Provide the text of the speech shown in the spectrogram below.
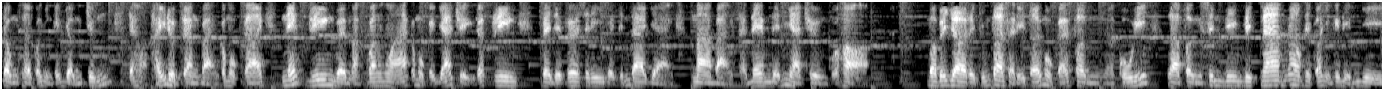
đồng thời có những cái dẫn chứng để họ thấy được rằng bạn có một cái nét riêng về mặt văn hóa có một cái giá trị rất riêng về diversity về tính đa dạng mà bạn sẽ đem đến nhà trường của họ và bây giờ thì chúng ta sẽ đi tới một cái phần à, cuối là phần sinh viên Việt Nam đúng không? Thì có những cái điểm gì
